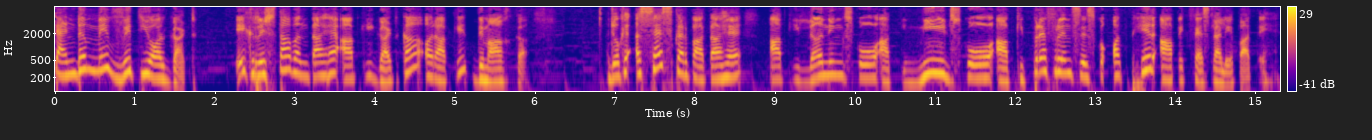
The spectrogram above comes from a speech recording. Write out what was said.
टैंडम में विथ योर गट एक रिश्ता बनता है आपकी गट का और आपके दिमाग का, जो कि असेस कर पाता है आपकी लर्निंग्स को, आपकी नीड्स को, आपकी प्रेफरेंसेस को और फिर आप एक फैसला ले पाते हैं।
